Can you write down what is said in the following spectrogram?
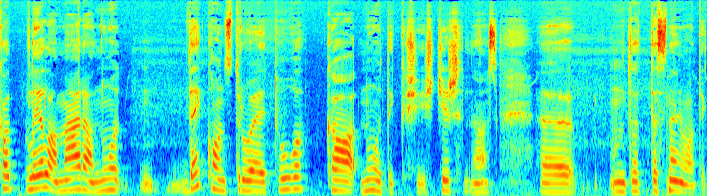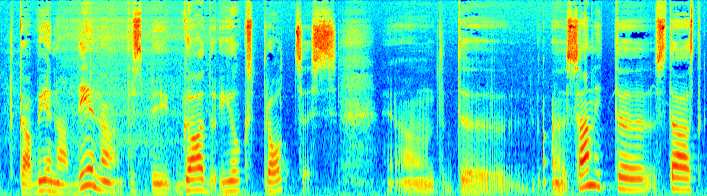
kaut lielā mērā no, dekonstruēja to, kā notika šī šķiršanās. Uh, tas nenotika vienā dienā, tas bija gadu ilgs process. Jā, tad uh, Sanita stāsta,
